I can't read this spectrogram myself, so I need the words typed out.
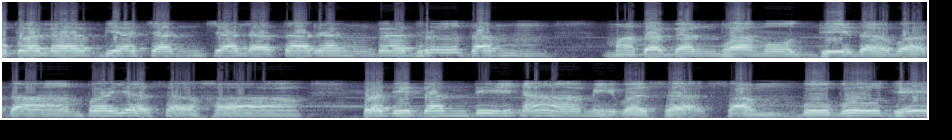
उपलभ्य चञ्चलतरङ्गधृतं मदगन्धमुद्धितवदां पयसः। प्रतिदन्दिनामिव स सम्बुबुधे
